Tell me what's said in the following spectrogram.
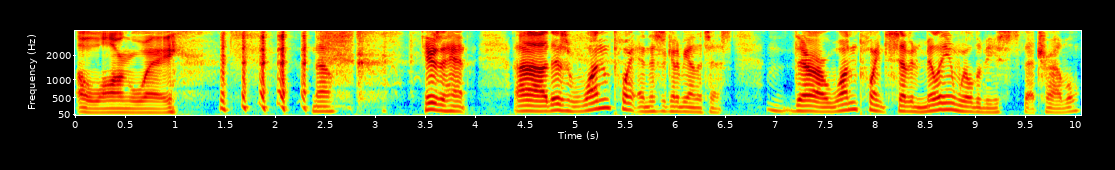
a long way. No. Here's a hint. Uh, there's one point, and this is going to be on the test. There are 1.7 million wildebeest that travel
